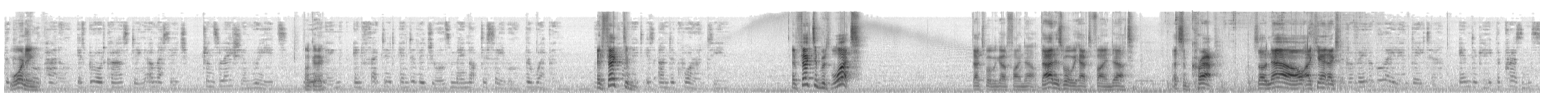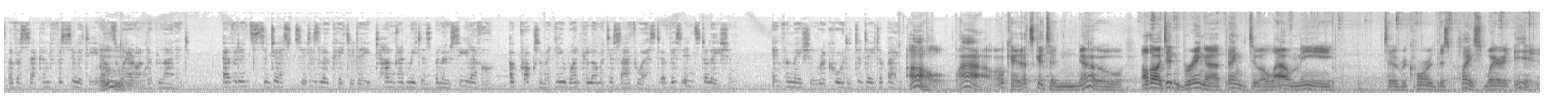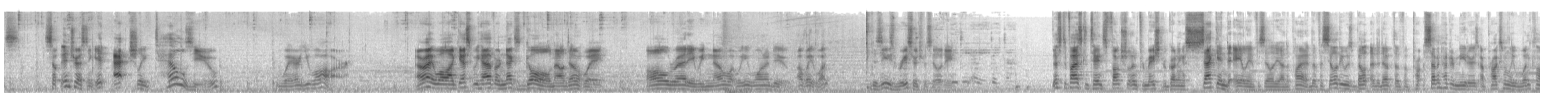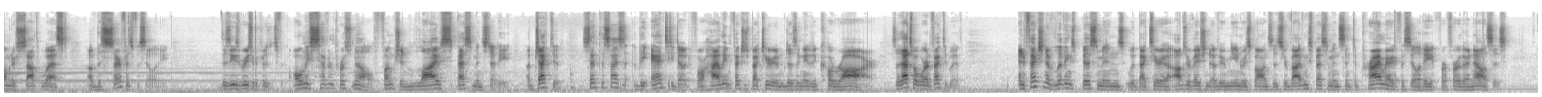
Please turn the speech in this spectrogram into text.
The Warning. control panel is broadcasting a message. Translation reads: Okay. Warning: Infected individuals may not disable the weapon. The Infected- is under quarantine. Infected with what? That's what we gotta find out. That is what we have to find out. That's some crap. So now I can't actually. If available alien data indicate the presence of a second facility Ooh. elsewhere on the planet. Evidence suggests it is located 800 meters below sea level, approximately one kilometer southwest of this installation. Information recorded to data bank. Oh, wow. Okay, that's good to know. Although I didn't bring a thing to allow me to record this place where it is. So interesting. It actually tells you where you are. Alright, well, I guess we have our next goal now, don't we? Already, we know what we want to do. Oh, wait, what? Disease Research Facility. This device contains functional information regarding a second alien facility on the planet. The facility was built at a depth of 700 meters, approximately 1 kilometer southwest of the surface facility. Disease researchers, only 7 personnel. Function, live specimen study. Objective, synthesize the antidote for highly infectious bacterium designated Kharaa. So that's what we're infected with. Infection of living specimens with bacteria, observation of immune responses, surviving specimens sent to primary facility for further analysis.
